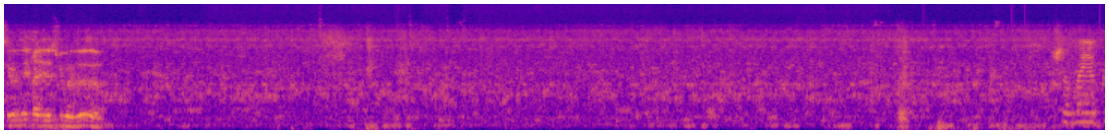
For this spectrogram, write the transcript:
সেখান থেকে শুরু করে সবাই একটু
